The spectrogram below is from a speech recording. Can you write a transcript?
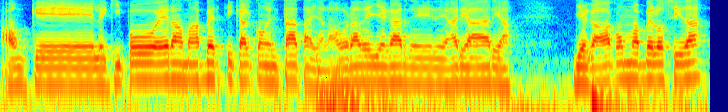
Aunque el equipo era más vertical con el Tata y a la hora de llegar de, de área a área llegaba con más velocidad,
